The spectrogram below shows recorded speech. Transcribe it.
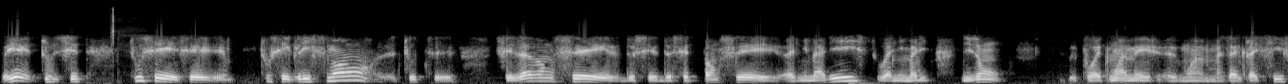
Vous voyez, tous ces, tous ces, tous ces glissements, toutes ces avancées de, ces, de cette pensée animaliste ou animaliste, disons, pour être moins, moins, moins agressif,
